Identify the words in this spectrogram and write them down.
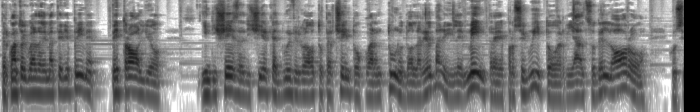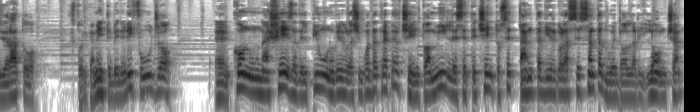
Per quanto riguarda le materie prime, petrolio in discesa di circa il 2,8% o 41 dollari al barile, mentre è proseguito il rialzo dell'oro, considerato storicamente bene rifugio, eh, con un'ascesa del più 1,53% a 1770,62 dollari l'oncia.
